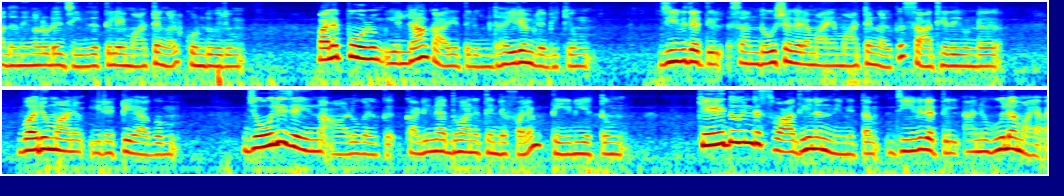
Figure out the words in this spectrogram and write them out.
അത് നിങ്ങളുടെ ജീവിതത്തിലെ മാറ്റങ്ങൾ കൊണ്ടുവരും. പലപ്പോഴും എല്ലാ കാര്യത്തിലും ധൈര്യം ലഭിക്കും. ജീവിതത്തിൽ സന്തോഷകരമായ മാറ്റങ്ങൾക്ക് സാധ്യതയുണ്ട്. വരുമാനം ഇരട്ടിയാകും. ജോലി ചെയ്യുന്ന ആളുകൾക്ക് കഠിനാധ്വാനത്തിന്റെ ഫലം തേടിയെത്തും. കേതുവിന്റെ സ്വാധീനം നിമിത്തം ജീവിതത്തിൽ അനുകൂലമായ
